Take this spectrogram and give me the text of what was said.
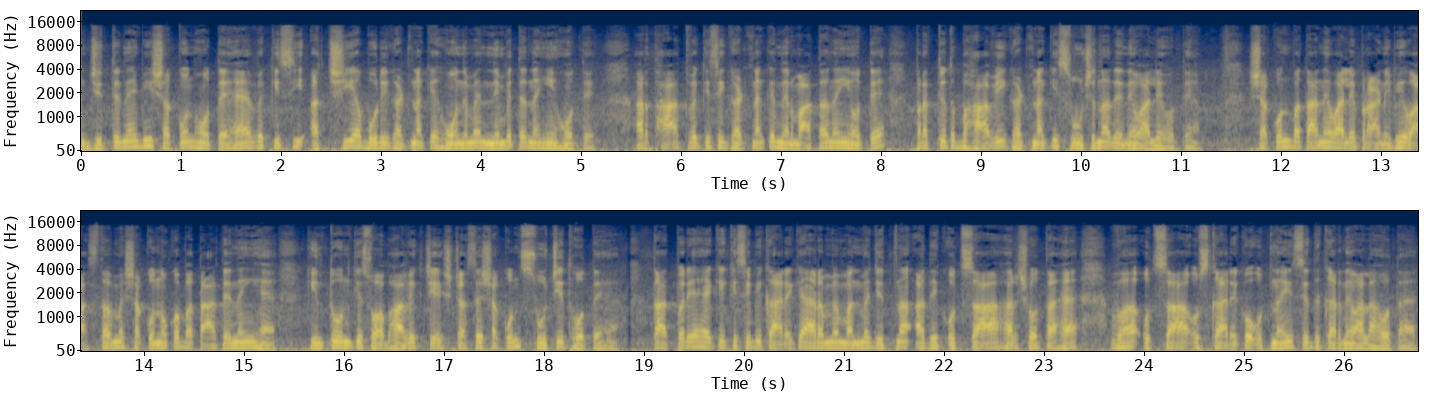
जितने भी शकुन होते हैं, वे किसी अच्छी या बुरी घटना के होने में निमित्त नहीं होते। अर्थात वे किसी घटना के निर्माता नहीं होते, प्रत्युत भावी घटना की सूचना देने वाले होते हैं। शकुन बताने वाले प्राणी भी वास्तव में शकुनों को बताते नहीं हैं, किंतु उनकी स्वाभाविक चेष्टा से शकुन सूचित होते हैं। तात्पर्य है कि किसी भी कार्य के आरंभ में मन में जितना अधिक उत्साह हर्ष होता है, वह उत्साह उस कार्य को उतना ही सिद्ध करने वाला होता है।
